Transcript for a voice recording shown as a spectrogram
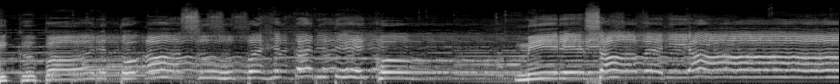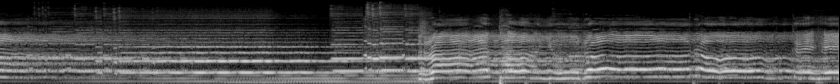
एक बार तो आंसू बह कर देखो मेरे सावरिया। राधा यू रो रो कहे।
